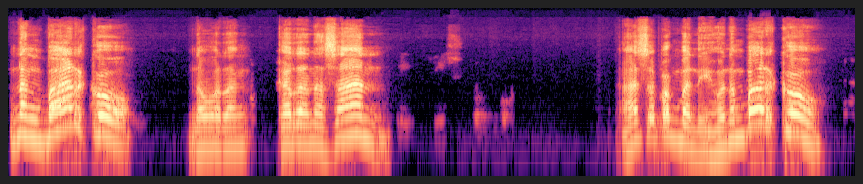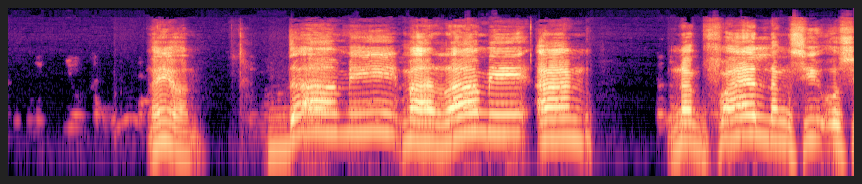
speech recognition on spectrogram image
ng barko na walang karanasan ah, sa pagmaneho ng barko? Ngayon, dami, marami ang nag-file ng COC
